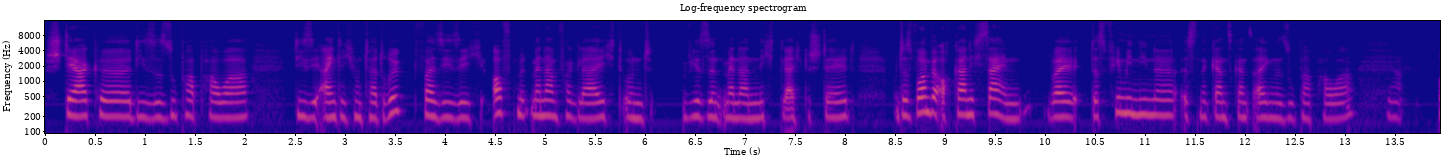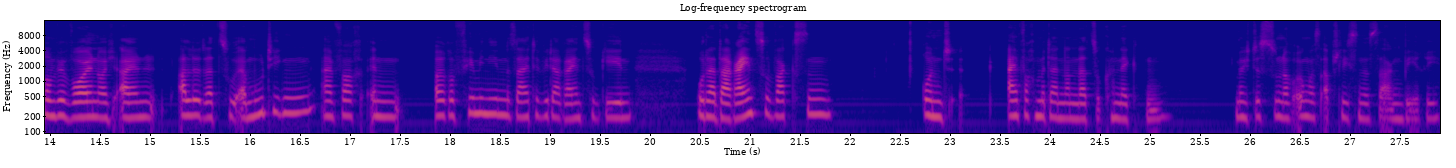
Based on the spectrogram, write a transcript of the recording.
Stärke, diese Superpower, die sie eigentlich unterdrückt, weil sie sich oft mit Männern vergleicht und wir sind Männern nicht gleichgestellt Und das wollen wir auch gar nicht sein, weil das Feminine ist eine ganz, ganz eigene Superpower. Ja. Und wir wollen euch allen, alle dazu ermutigen, einfach in eure feminine Seite wieder reinzugehen oder da reinzuwachsen und einfach miteinander zu connecten. Möchtest du noch irgendwas Abschließendes sagen, Beri?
